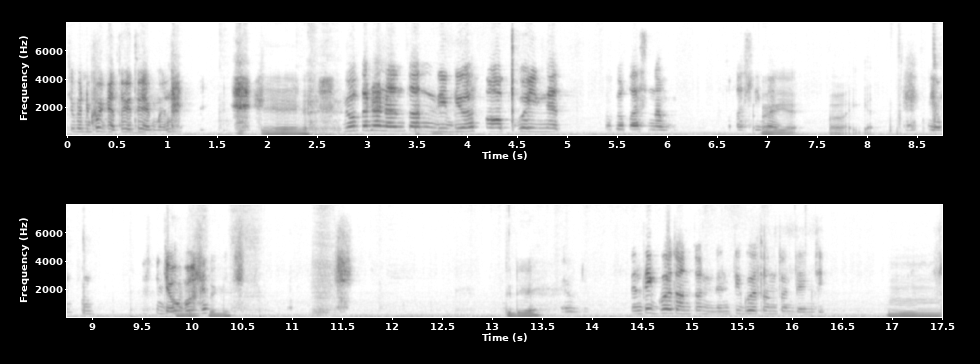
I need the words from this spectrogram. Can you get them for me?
cuman gue gak tahu itu yang mana. Iya gue pernah nonton di bioskop, gue inget waktu kelas 6 atau kelas 5 Oh iya. Oh my god. Ya ampun. Jauh banget. Itu deh Ya nanti gue tonton nanti gue tonton janji Hmm,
